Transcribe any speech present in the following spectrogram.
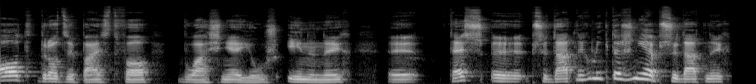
od, drodzy Państwo, właśnie już innych, y, też y, przydatnych lub też nieprzydatnych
